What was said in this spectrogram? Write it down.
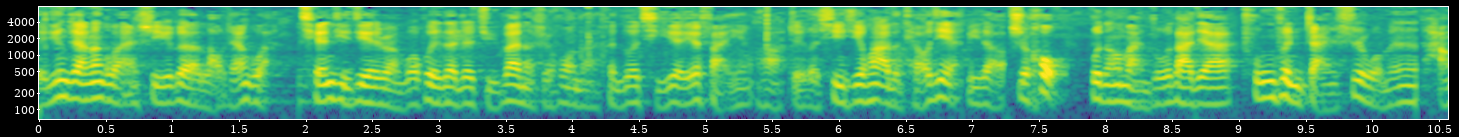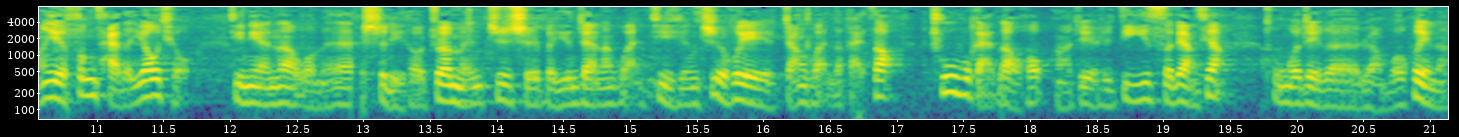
北京展览馆是一个老展馆，前几届软博会在这举办的时候呢，很多企业也反映啊，这个信息化的条件比较滞后，不能满足大家充分展示我们行业风采的要求。今年呢，我们市里头专门支持北京展览馆进行智慧展馆的改造，初步改造后啊，这也是第一次亮相。通过这个软博会呢，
